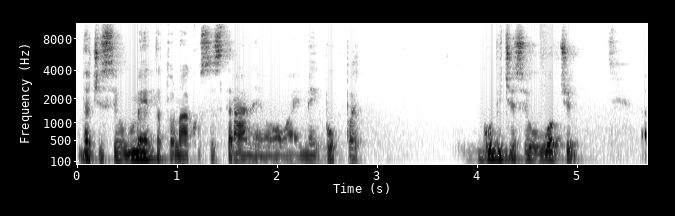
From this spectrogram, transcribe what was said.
da će se umetati onako sa strane ovaj MacBook, pa gubit će se uopće uh,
